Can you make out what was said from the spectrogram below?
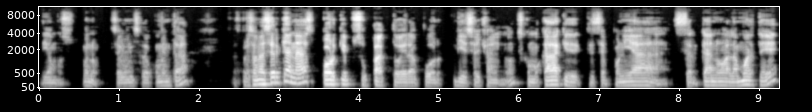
digamos, bueno, según se documenta, las personas cercanas, porque su pacto era por 18 años, ¿no? Como cada que, se ponía cercano a la muerte,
